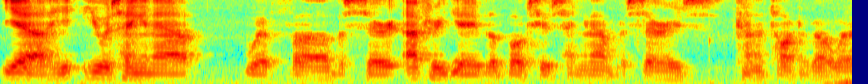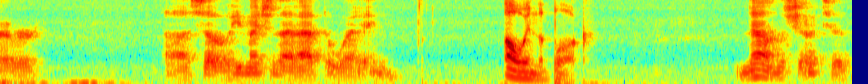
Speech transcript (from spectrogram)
Yeah, he, he was hanging out with uh, Viserys. After he gave the books, he was hanging out with Viserys, kind of talking about whatever. Uh, so he mentioned that at the wedding. Oh, in the book. No, in the show too.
